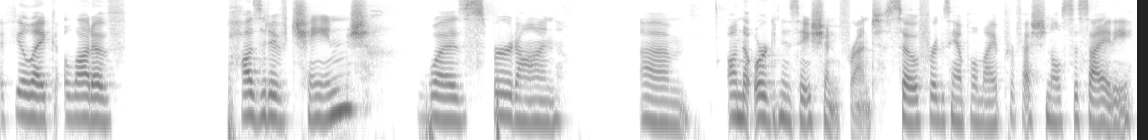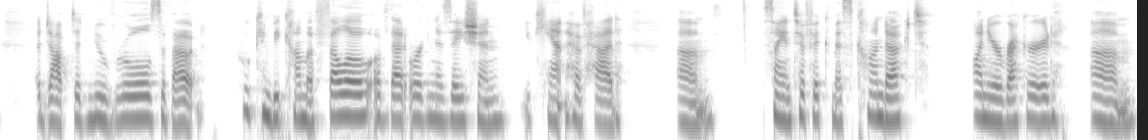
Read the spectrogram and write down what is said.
I feel like a lot of positive change was spurred on um, on the organization front. So, for example, my professional society adopted new rules about who can become a fellow of that organization. You can't have had um, scientific misconduct on your record. Um,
